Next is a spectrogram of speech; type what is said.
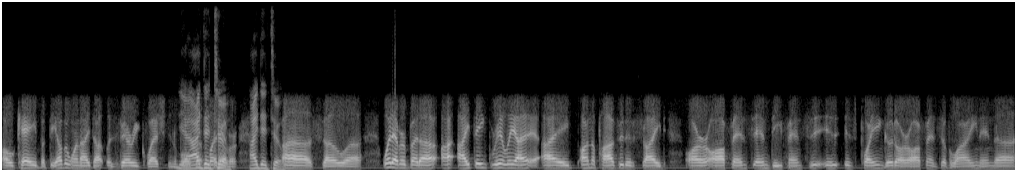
okay, but the other one I thought was very questionable. Yeah, I did whatever. too. I did too. Uh, so uh, whatever, but uh, I, I think really, I, I on the positive side, our offense and defense is, is playing good. Our offensive line and. Uh,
